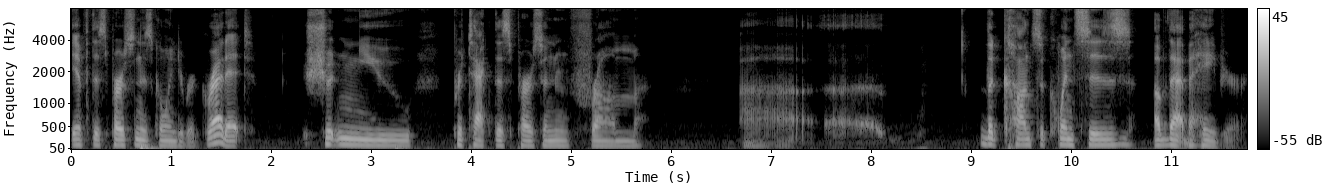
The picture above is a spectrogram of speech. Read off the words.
if this person is going to regret it, shouldn't you protect this person from uh, the consequences of that behavior.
